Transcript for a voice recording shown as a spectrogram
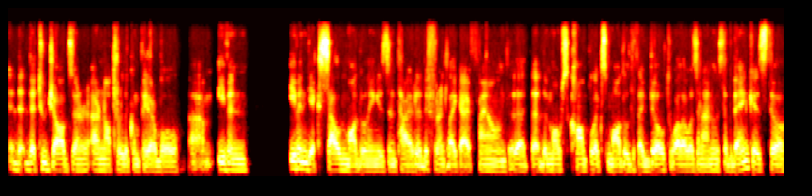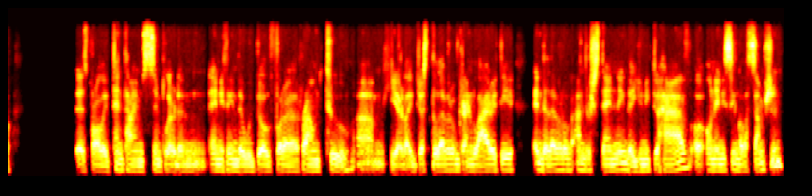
the, the, two jobs are are not really comparable. Um, even even the Excel modeling is entirely different. Like I found that, that the most complex model that I built while I was an analyst at the bank is still is probably 10 times simpler than anything that we build for a round two um, here. Like just the level of granularity and the level of understanding that you need to have on any single assumption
